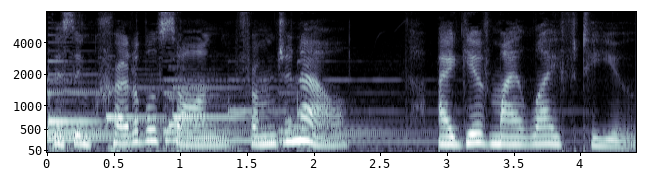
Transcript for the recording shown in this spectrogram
this incredible song from Janelle I Give My Life to You.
